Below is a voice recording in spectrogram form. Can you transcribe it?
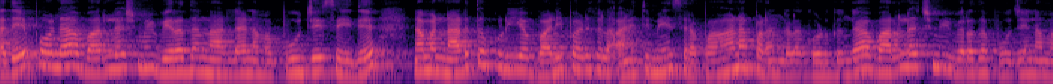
அதே போல் வரலட்சுமி விரத நாளில் நம்ம பூஜை செய்து நம்ம நடத்தக்கூடிய வழிபாடுகள் அனைத்துமே சிறப்பான பலன்களை கொடுக்குங்க. வரலட்சுமி விரத பூஜை நம்ம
